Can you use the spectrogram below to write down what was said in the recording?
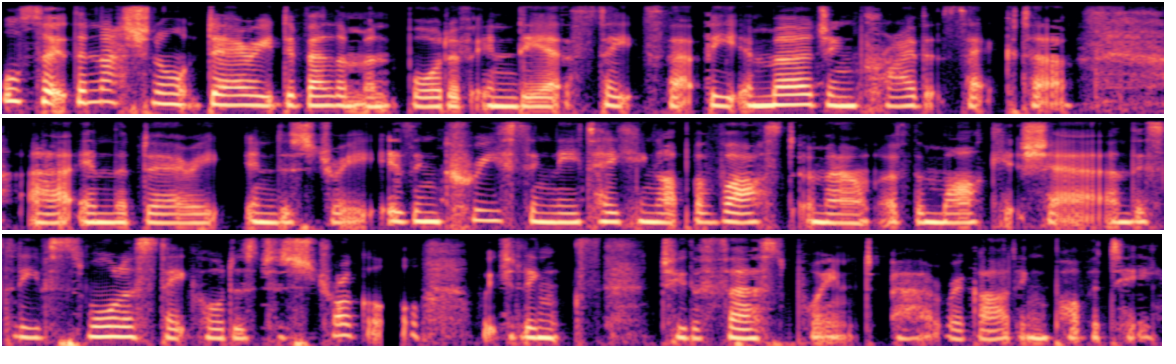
Also, the National Dairy Development Board of India states that the emerging private sector uh, in the dairy industry is increasingly taking up a vast amount of the market share, and this leaves smaller stakeholders to struggle, which links to the first point uh, regarding poverty.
